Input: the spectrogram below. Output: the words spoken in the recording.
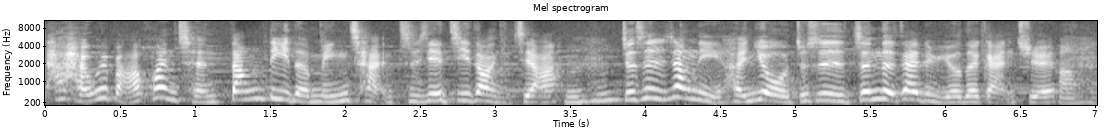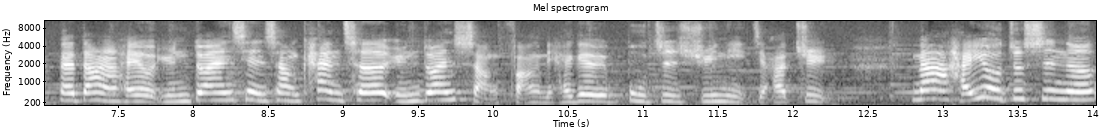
他还会把它换成当地的名产，直接寄到你家，嗯、就是让你很有就是真的在旅游的感觉。嗯、那当然还有云端线上看车、云端赏房，你还可以布置虚拟家具。那还有就是呢，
